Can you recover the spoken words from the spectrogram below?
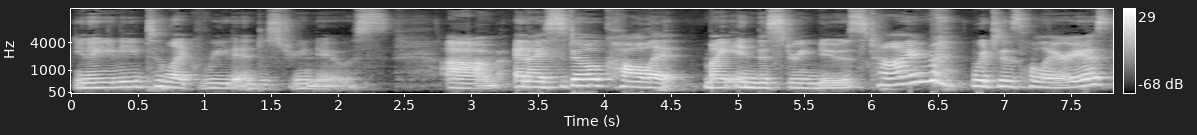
You know, you need to like read industry news um, and I still call it my industry news time, which is hilarious.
